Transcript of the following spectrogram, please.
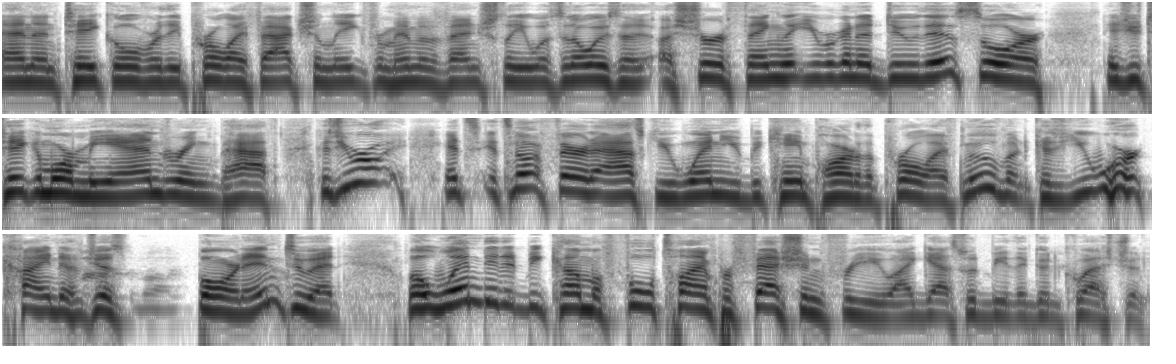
and then take over the Pro Life Action League from him eventually? Was it always a, a sure thing that you were going to do this, or did you take a more meandering path? Because you were, it's it's not fair to ask you when you became part of the pro life movement because you were kind of just born into it. But when did it become a full time profession for you? I guess would be the good question.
